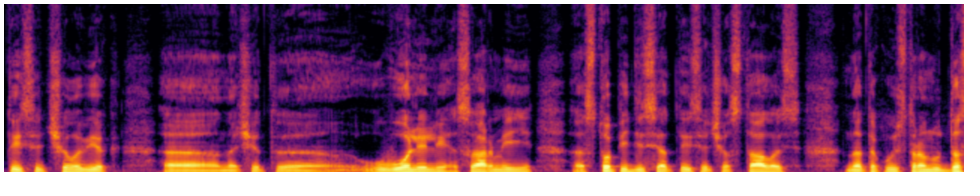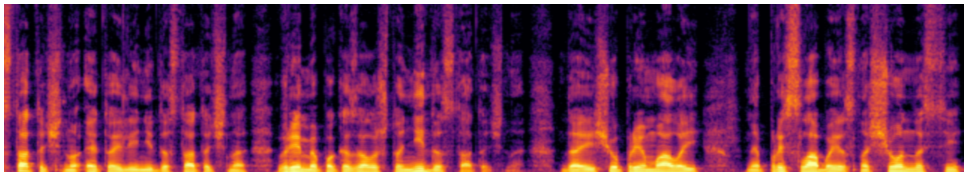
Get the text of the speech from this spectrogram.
тысяч человек значит, э, уволили с армии, э, 150 тысяч осталось на такую страну. Достаточно это или недостаточно? Время показало, что недостаточно. Да, еще при малой, э, при слабой оснащенности,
